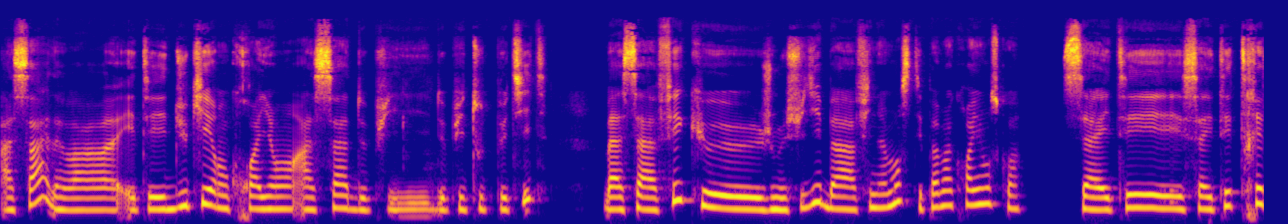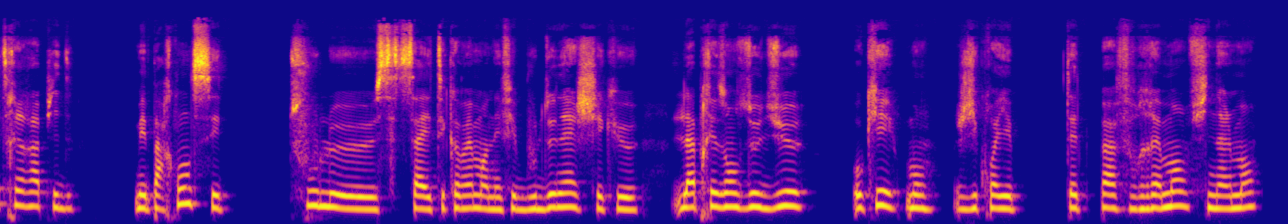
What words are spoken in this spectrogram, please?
à ça, d'avoir été éduqué en croyant à ça depuis depuis toute petite, bah ça a fait que je me suis dit bah finalement c'était pas ma croyance quoi. Ça a été ça a été très très rapide. Mais par contre c'est tout le ça a été quand même un effet boule de neige, c'est que la présence de Dieu, OK, bon, j'y croyais peut-être pas vraiment finalement,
